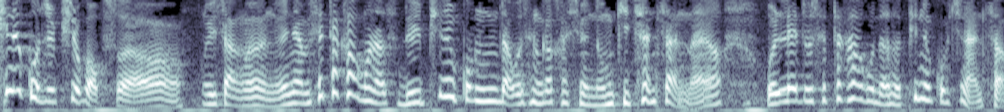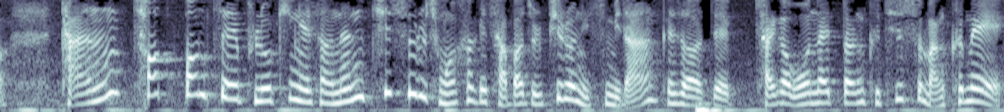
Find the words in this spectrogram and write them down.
핀을 꽂을 필요가 없어요. 의상은. 왜냐면 세탁하고 나서 늘 핀을 꼽는다고 생각하시면 너무 귀찮지 않나요? 원래도 세탁하고 나서 핀을 꼽진 않죠. 단, 첫 번째 블로킹에서는 치수를 정확하게 잡아줄 필요는 있습니다. 그래서 이제 자기가 원했던 그 치수만큼의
